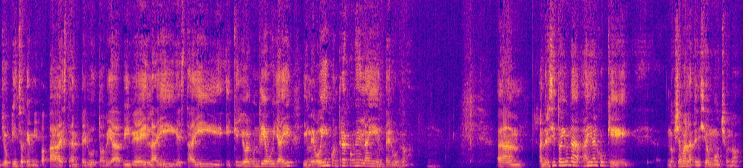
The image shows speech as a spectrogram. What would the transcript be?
yo pienso que mi papá está en Perú, todavía vive él ahí, está ahí, y que yo algún día voy a ir y me voy a encontrar con él ahí en. Perú, ¿no? Andresito, hay, una, hay algo que nos llama la atención mucho, ¿no?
